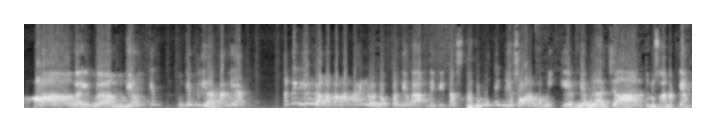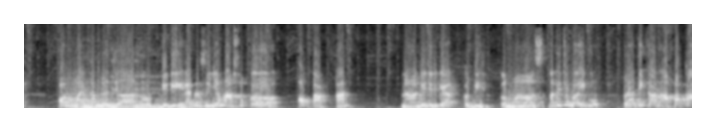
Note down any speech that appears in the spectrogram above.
oh, oh, nggak imbang. Dia mungkin mungkin kelihatannya tapi dia nggak ngapa-ngapain loh dokter, dia nggak aktivitas. Hmm. Tapi mungkin dia seorang pemikir, dia belajar terus anak yang online kan Oh, belajar iya, terus iya, jadi iya. energinya masuk ke otak kan. Nah, dia jadi kayak lebih lemes. Nanti coba Ibu perhatikan apakah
